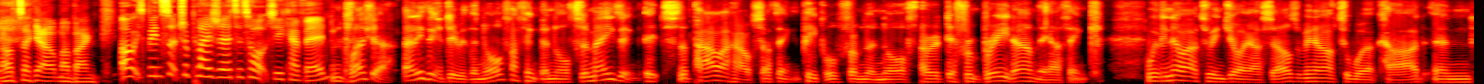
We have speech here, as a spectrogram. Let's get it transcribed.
I'll take it out of my bank. oh, it's been such a pleasure to talk to you, Kevin. And pleasure. Anything to do with the North, I think the North's amazing. It's the powerhouse. I think people from the North are a different breed, aren't they? I think we know how to enjoy ourselves. We know how to work hard, and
